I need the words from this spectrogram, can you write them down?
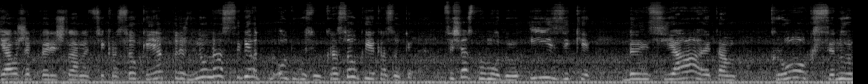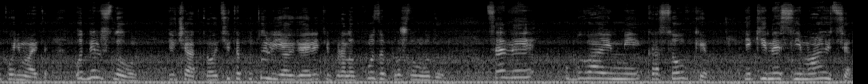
я вже перейшла на ці кросовки. Як подожди, ну у нас собі от, от допустим, кросовки є кросовки. Це зараз по модному ізіки, беленсіаги, там, крокси, ну ви розумієте. Одним словом, дівчатка, оці такутулі я у Віолеті брала в позапрошлому году. Це не убиваємі кросовки, які не знімаються,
